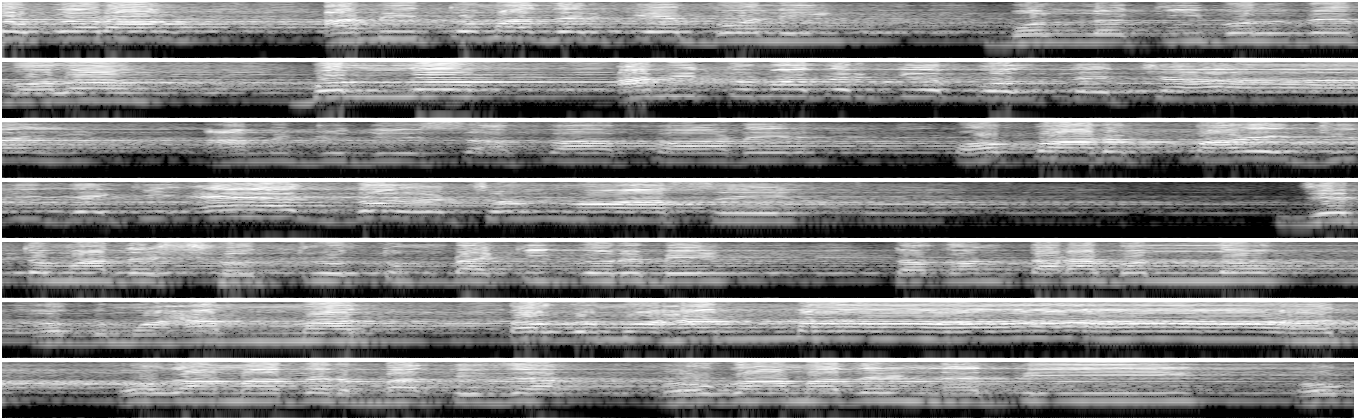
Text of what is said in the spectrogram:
লোকেরা, আমি তোমাদেরকে বলি। বলল, কি বলবে বলো? বলল, আমি তোমাদেরকে বলতে চাই, আমি যদি সাফা পাহাড়ের অপার পাড়ে যদি দেখি এক দল সৈন্য আছে যে তোমাদের শত্রু, তোমরা কি করবে? তখন তারা বলল, ওগ মোহাম্মদ ওগ মোহাম্মদ, ওগ আমাদের বাতিজা ওগ আমাদের নাতি, ওগ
